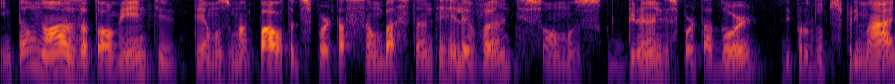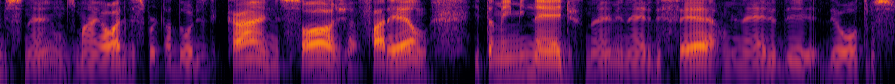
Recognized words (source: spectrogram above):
Então nós atualmente temos uma pauta de exportação bastante relevante, somos grande exportador de produtos primários, né? um dos maiores exportadores de carne, soja, farelo e também minério, né? minério de ferro, minério de, de outros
